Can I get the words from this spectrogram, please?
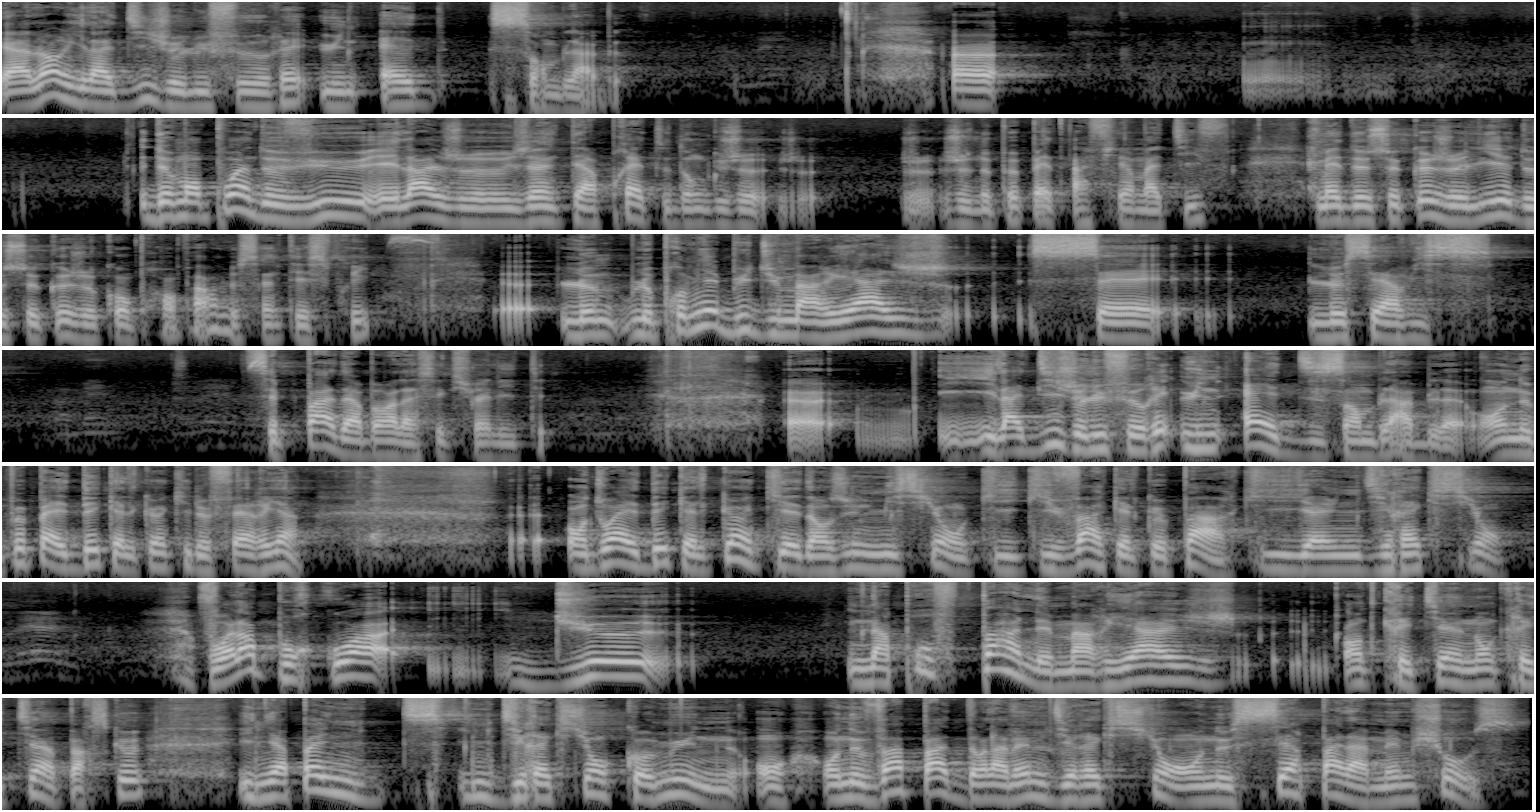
Et alors il a dit, je lui ferai une aide semblable. Euh, de mon point de vue, et là j'interprète, donc je, ne peux pas être affirmatif, mais de ce que je lis et de ce que je comprends par le Saint-Esprit, euh, le, premier but du mariage, c'est le service. C'est pas d'abord la sexualité. Euh, il a dit, je lui ferai une aide semblable. On ne peut pas aider quelqu'un qui ne fait rien. Euh, on doit aider quelqu'un qui est dans une mission, qui, qui va quelque part, qui a une direction. Voilà pourquoi Dieu n'approuve pas les mariages entre chrétiens et non chrétiens, parce qu'il n'y a pas une, direction commune. On, ne va pas dans la même direction, on ne sert pas la même chose.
